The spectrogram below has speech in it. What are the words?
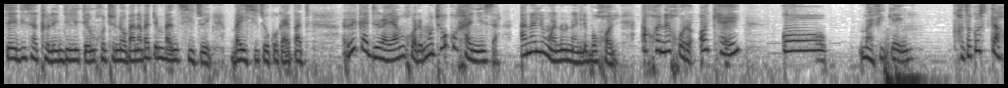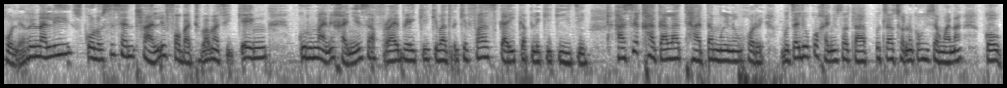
tse di sa tlholeng di le teng go thino bana ba teng ba ntshitswe ba isitswe ko kae. But re ka dira yang gore motho o ko ganyisa a na le ngwane o nang le bogole a kgone gore okay ko mafikeng kgotsa ko setlagole re na le sekolo se central for batho ba mafikeng. Kurumane ganyesa freiburg ke ke fa sekai ka poleke ke itseng ga se kgakala thata mo e leng gore motsadi o ko ganyesa o tla tshwane ka go isa ngwana ko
